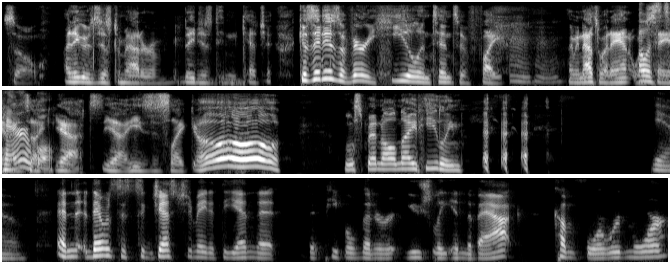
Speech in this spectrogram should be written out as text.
So I think it was just a matter of they just didn't catch it because it is a very heal intensive fight. hmm I mean, that's what Ant was Oh, it's saying. terrible. like, yeah, it's, yeah. He's just like, oh, we'll spend all night healing. Yeah. And there was a suggestion made at the end that that people that are usually in the back come forward more,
